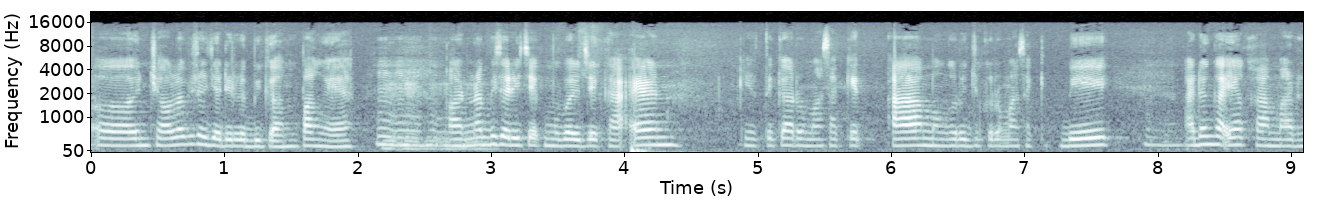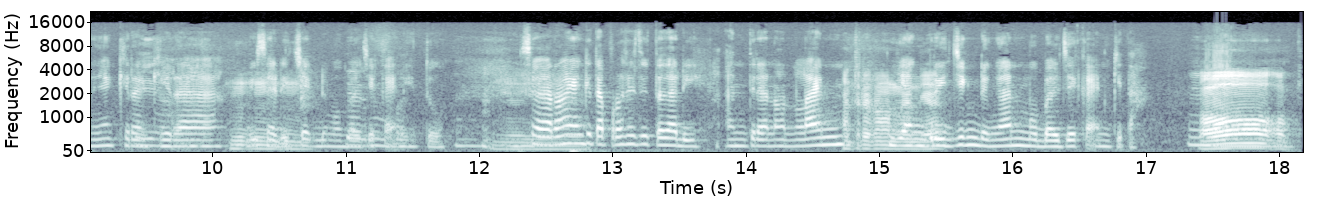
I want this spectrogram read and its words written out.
eh, insya Allah bisa jadi lebih gampang ya, karena bisa dicek mobile JKN ketika rumah sakit A mau ngerujuk ke rumah sakit B, ada nggak ya kamarnya kira-kira bisa dicek di mobile JKN itu. Sekarang yang kita proses itu tadi antrian online, Antrian online yang ya. bridging dengan mobile JKN kita. Oh, oke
